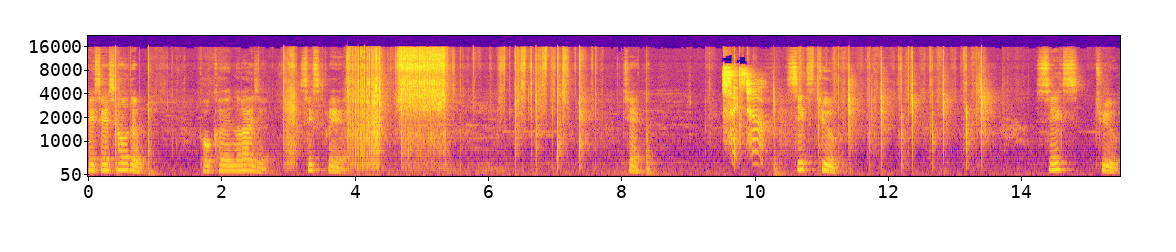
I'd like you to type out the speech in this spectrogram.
Texas Hold'em, Poker Analyzer, 6 player. Check. six two, 6 2. 6 2.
